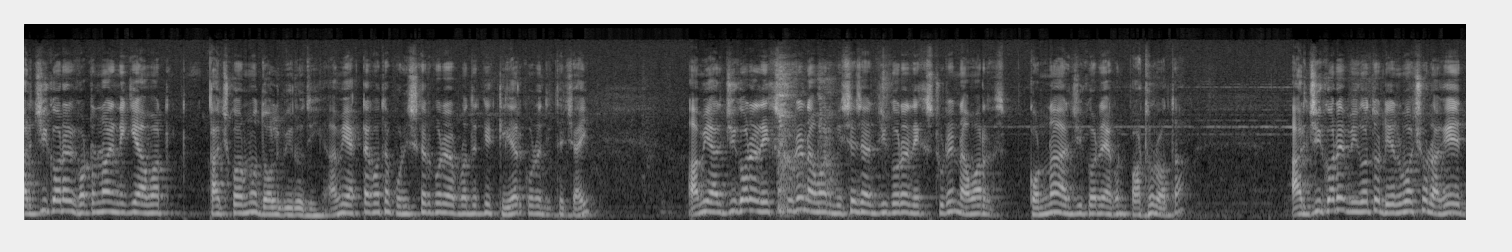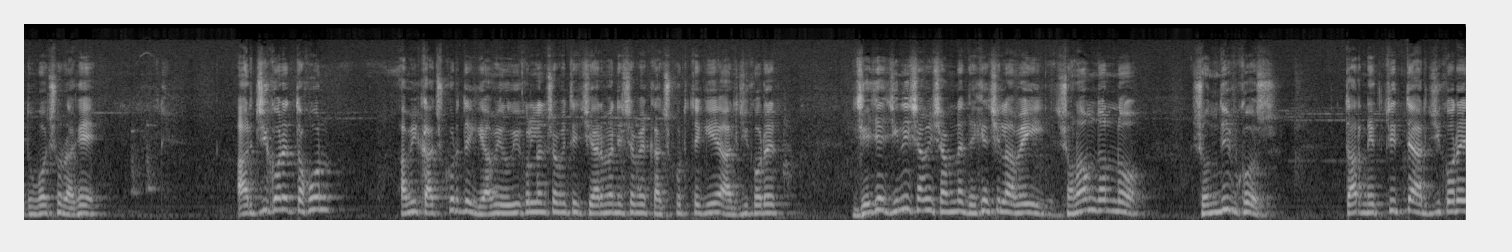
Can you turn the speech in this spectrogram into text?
আরজি করের ঘটনায় নাকি আমার কাজকর্ম দল বিরোধী। আমি একটা কথা পরিষ্কার করে আপনাদেরকে ক্লিয়ার করে দিতে চাই। আমি আরজি করের এক্স স্টুডেন্ট আমার মিসেস আরজি করের এক্স স্টুডেন্ট আমার কন্যা আরজি করে, এখন পাঠরতা। আরজি করে বিগত দেড় বছর আগে, দু বছর আগে। আরজি করে তখন আমি কাজ করতে গিয়ে, আমি রোগী কল্যাণ সমিতির চেয়ারম্যান হিসেবে কাজ করতে গিয়ে আরজি করের যে যে জিনিস আমি সামনে দেখেছিলাম, এই স্বনামধন্য সন্দীপ ঘোষ, তার নেতৃত্বে আরজি করে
